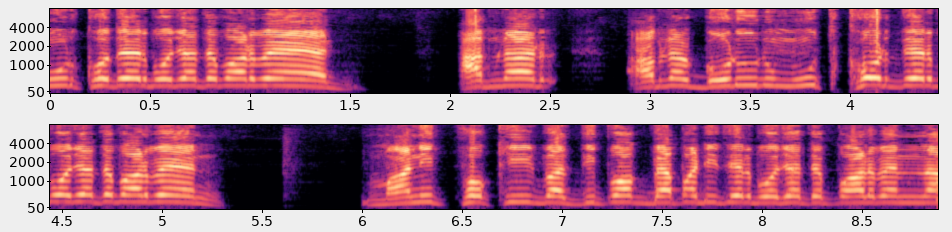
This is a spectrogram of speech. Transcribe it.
মূর্খদের বোঝাতে পারবেন। আপনার আপনার গরুর মুতখোরদের বোঝাতে পারবেন। মানিক ফকির বা দীপক ব্যাপারীদের বোঝাতে পারবেন না,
